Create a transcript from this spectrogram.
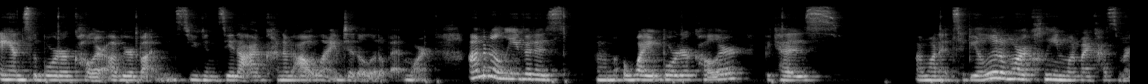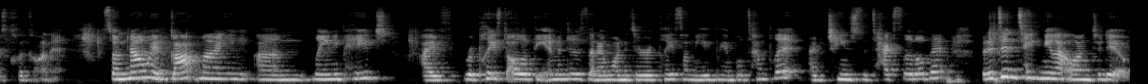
and the border color of your buttons. You can see that I've kind of outlined it a little bit more. I'm going to leave it as um, a white border color because I want it to be a little more clean when my customers click on it. So now I've got my um, landing page I've replaced all of the images that I wanted to replace on the example template. I've changed the text a little bit, but it didn't take me that long to do.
